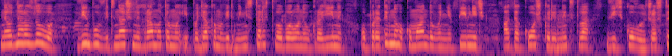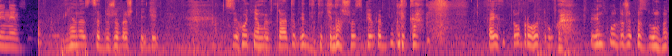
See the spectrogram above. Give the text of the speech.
Неодноразово він був відзначений грамотами і подяками від Міністерства оборони України, оперативного командування Північ, а також керівництва військової частини. Для нас це дуже важкий день. Сьогодні ми втратили не тільки нашого співробітника, а й доброго друга. Він був дуже розумною,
